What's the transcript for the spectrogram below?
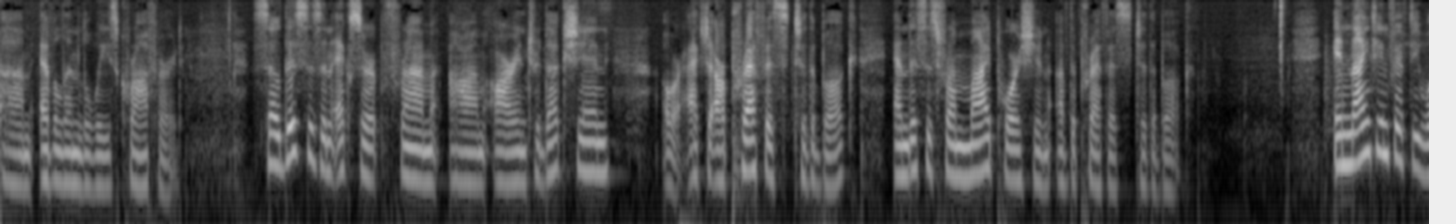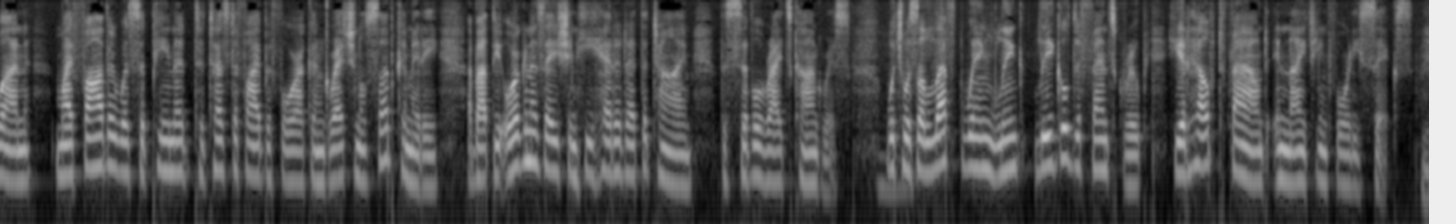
um, Evelyn Louise Crawford. So this is an excerpt from um, our introduction, or actually our preface to the book, and this is from my portion of the preface to the book. In 1951, my father was subpoenaed to testify before a congressional subcommittee about the organization he headed at the time, the Civil Rights Congress, which was a left wing legal defense group he had helped found in 1946. Mm.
